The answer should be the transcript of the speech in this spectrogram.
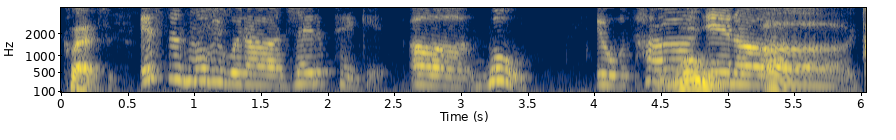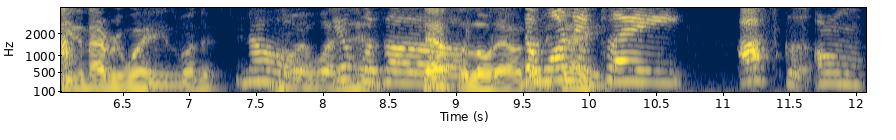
classics. It's this movie with uh Jada Pinkett. Uh, Woo. It was her Woo. and uh, uh, Keenen Ivory Wayans, wasn't it? no, no, it wasn't him. was uh That's the lowdown the one shame. that played Oscar on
